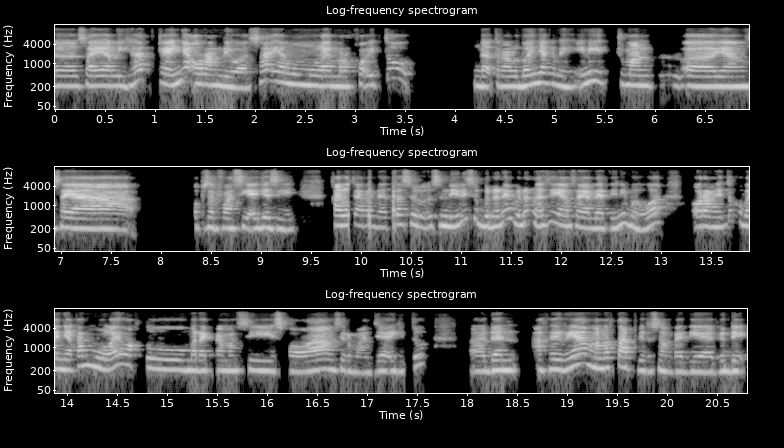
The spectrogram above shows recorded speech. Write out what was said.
eh, saya lihat kayaknya orang dewasa yang memulai merokok itu nggak terlalu banyak nih. Ini cuman eh, yang saya observasi aja sih. Kalau cara data se sendiri sebenarnya benar nggak sih yang saya lihat ini bahwa orang itu kebanyakan mulai waktu mereka masih sekolah, masih remaja gitu, uh, dan akhirnya menetap gitu sampai dia gede.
